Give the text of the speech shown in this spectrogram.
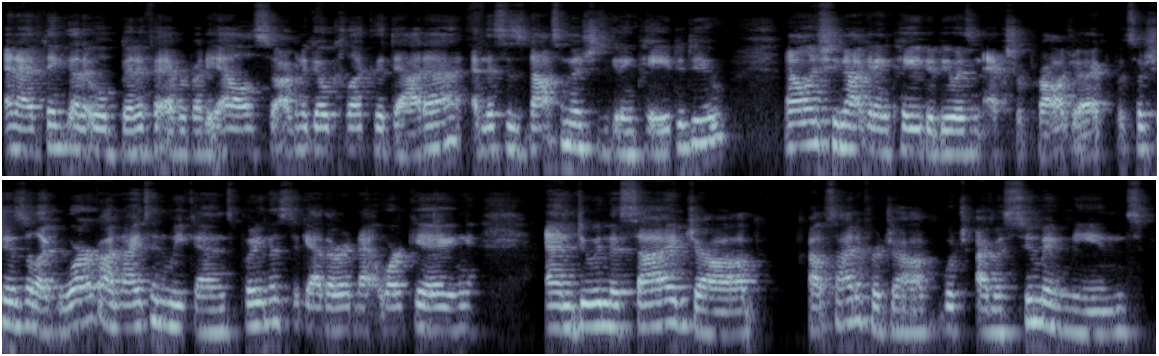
And I think that it will benefit everybody else. So I'm going to go collect the data. And this is not something she's getting paid to do. Not only is she not getting paid to do as an extra project, but so she has to like work on nights and weekends, putting this together, networking, and doing this side job outside of her job, which I'm assuming means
